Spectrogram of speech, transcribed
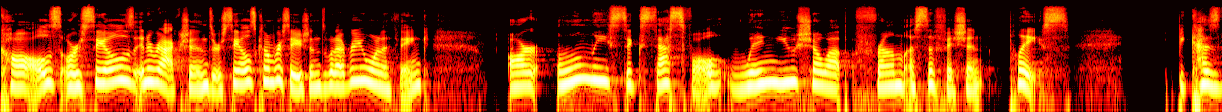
calls or sales interactions or sales conversations, whatever you want to think, are only successful when you show up from a sufficient place because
